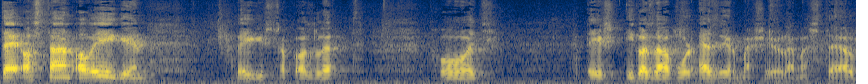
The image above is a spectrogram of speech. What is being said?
De aztán a végén mégiscsak az lett, hogy, és igazából ezért mesélem ezt el,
